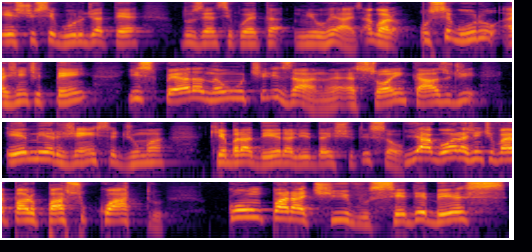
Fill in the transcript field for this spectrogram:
este seguro de até 250 mil reais. Agora, o seguro a gente tem e espera não utilizar, né? é só em caso de emergência de uma quebradeira ali da instituição. E agora a gente vai para o passo 4, comparativo CDBs,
